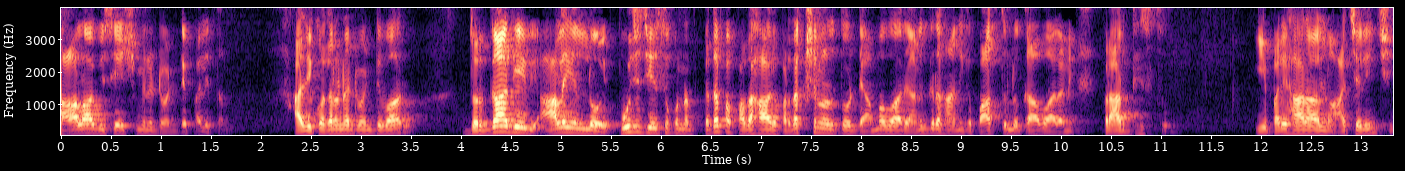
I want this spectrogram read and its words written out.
చాలా విశేషమైనటువంటి ఫలితం. అది కుదరనటువంటి వారు దుర్గాదేవి ఆలయంలో పూజ చేసుకున్న పిదప పదహారు ప్రదక్షిణలతోటి అమ్మవారి అనుగ్రహానికి పాత్రలు కావాలని ప్రార్థిస్తూ ఈ పరిహారాలను ఆచరించి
